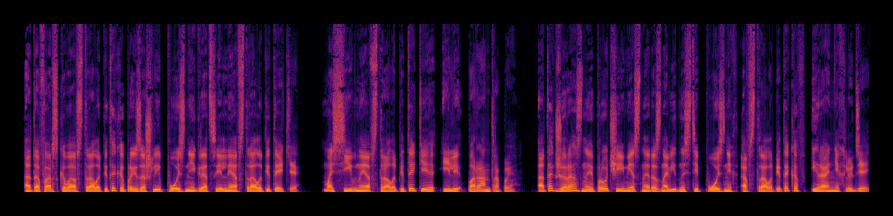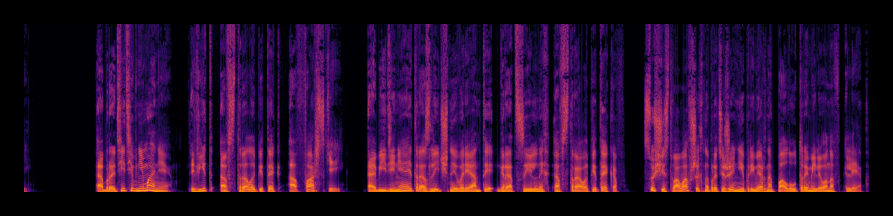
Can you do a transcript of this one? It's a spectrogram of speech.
От афарского австралопитека произошли поздние грацильные австралопитеки, массивные австралопитеки или парантропы, а также разные прочие местные разновидности поздних австралопитеков и ранних людей. Обратите внимание, вид австралопитек афарский объединяет различные варианты грацильных австралопитеков, существовавших на протяжении примерно полутора миллионов лет.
